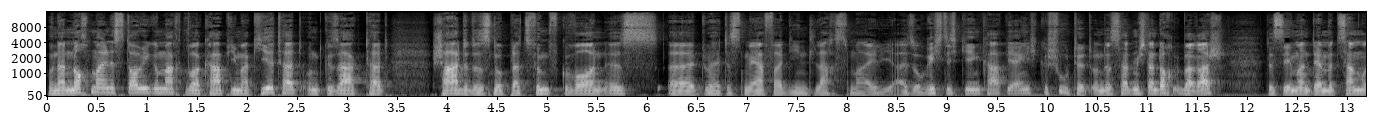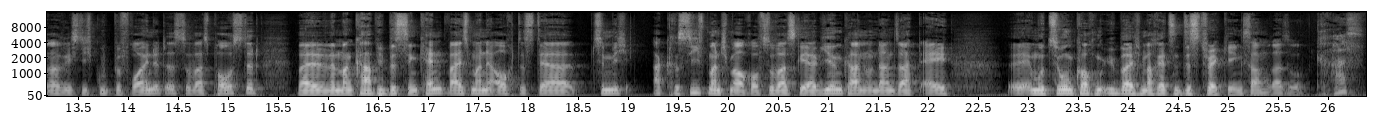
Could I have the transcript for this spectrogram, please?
und dann nochmal eine Story gemacht, wo er Kapi markiert hat und gesagt hat, schade, dass es nur Platz 5 geworden ist, äh, du hättest mehr verdient, Lachsmiley. Also richtig gegen Kapi eigentlich geshootet. Und das hat mich dann doch überrascht, dass jemand, der mit Samra richtig gut befreundet ist, sowas postet. Weil wenn man Kapi bisschen kennt, weiß man ja auch, dass der ziemlich aggressiv manchmal auch auf sowas reagieren kann und dann sagt, ey, äh, Emotionen kochen über, ich mache jetzt einen Distrack gegen Samra so. Krass.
